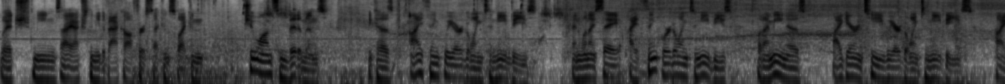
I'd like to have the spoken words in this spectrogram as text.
which means I actually need to back off for a second so I can chew on some vitamins because I think we are going to need these. And when I say I think we're going to need these, what I mean is I guarantee we are going to need these. Hi,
